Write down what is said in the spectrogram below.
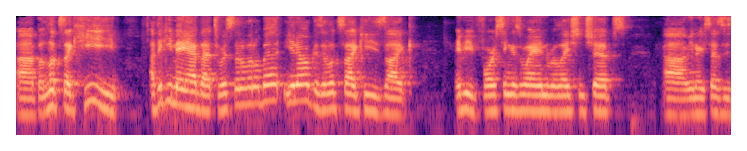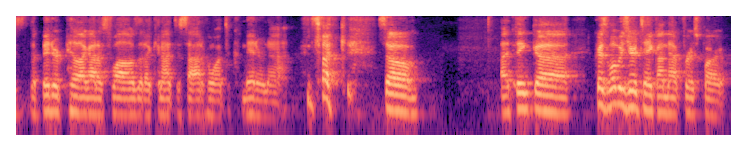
Uh, but looks like he, I think he may have that twisted a little bit, you know, because it looks like he's like maybe forcing his way into relationships. Um, you know, he says it's the bitter pill I got to swallow is that I cannot decide if I want to commit or not. It's like, so I think, uh, Chris, what was your take on that first part?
